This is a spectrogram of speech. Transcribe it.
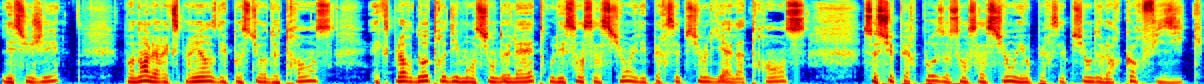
Les sujets, pendant leur expérience des postures de transe, explorent d'autres dimensions de l'être où les sensations et les perceptions liées à la transe se superposent aux sensations et aux perceptions de leur corps physique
